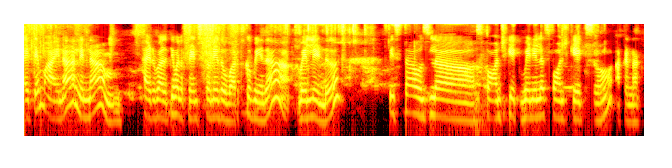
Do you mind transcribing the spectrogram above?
అయితే మా ఆయన నిన్న హైదరాబాద్కి వాళ్ళ ఫ్రెండ్స్తో ఏదో వర్క్ మీద వెళ్ళిండు. పిస్తా హౌస్లో sponge cake vanilla sponge cakes అక్కడ నాకు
